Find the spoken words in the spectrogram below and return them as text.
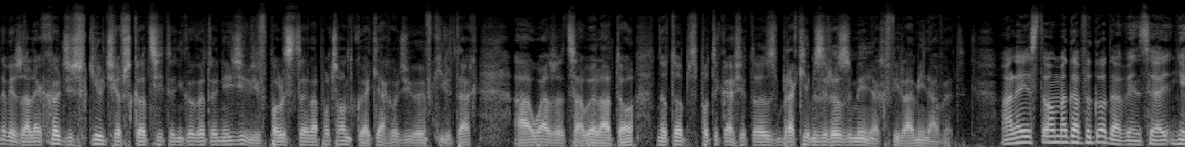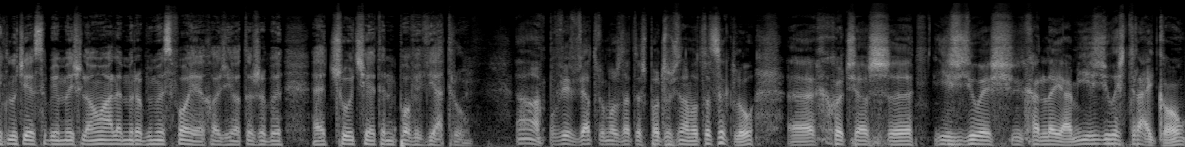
No wiesz, ale jak chodzisz w kilcie w Szkocji, to nikogo to nie dziwi. W Polsce na początku, jak ja chodziłem w kiltach, a łażę całe lato, no to spotyka się to z brakiem zrozumienia chwilami nawet. Ale jest to mega wygoda, więc e, niech ludzie sobie myślą, ale my robimy swoje. Chodzi o to, żeby e, czuć ten powiew wiatru. A, powiew wiatru można też poczuć na motocyklu, e, chociaż e, jeździłeś Harley'ami, jeździłeś trajką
